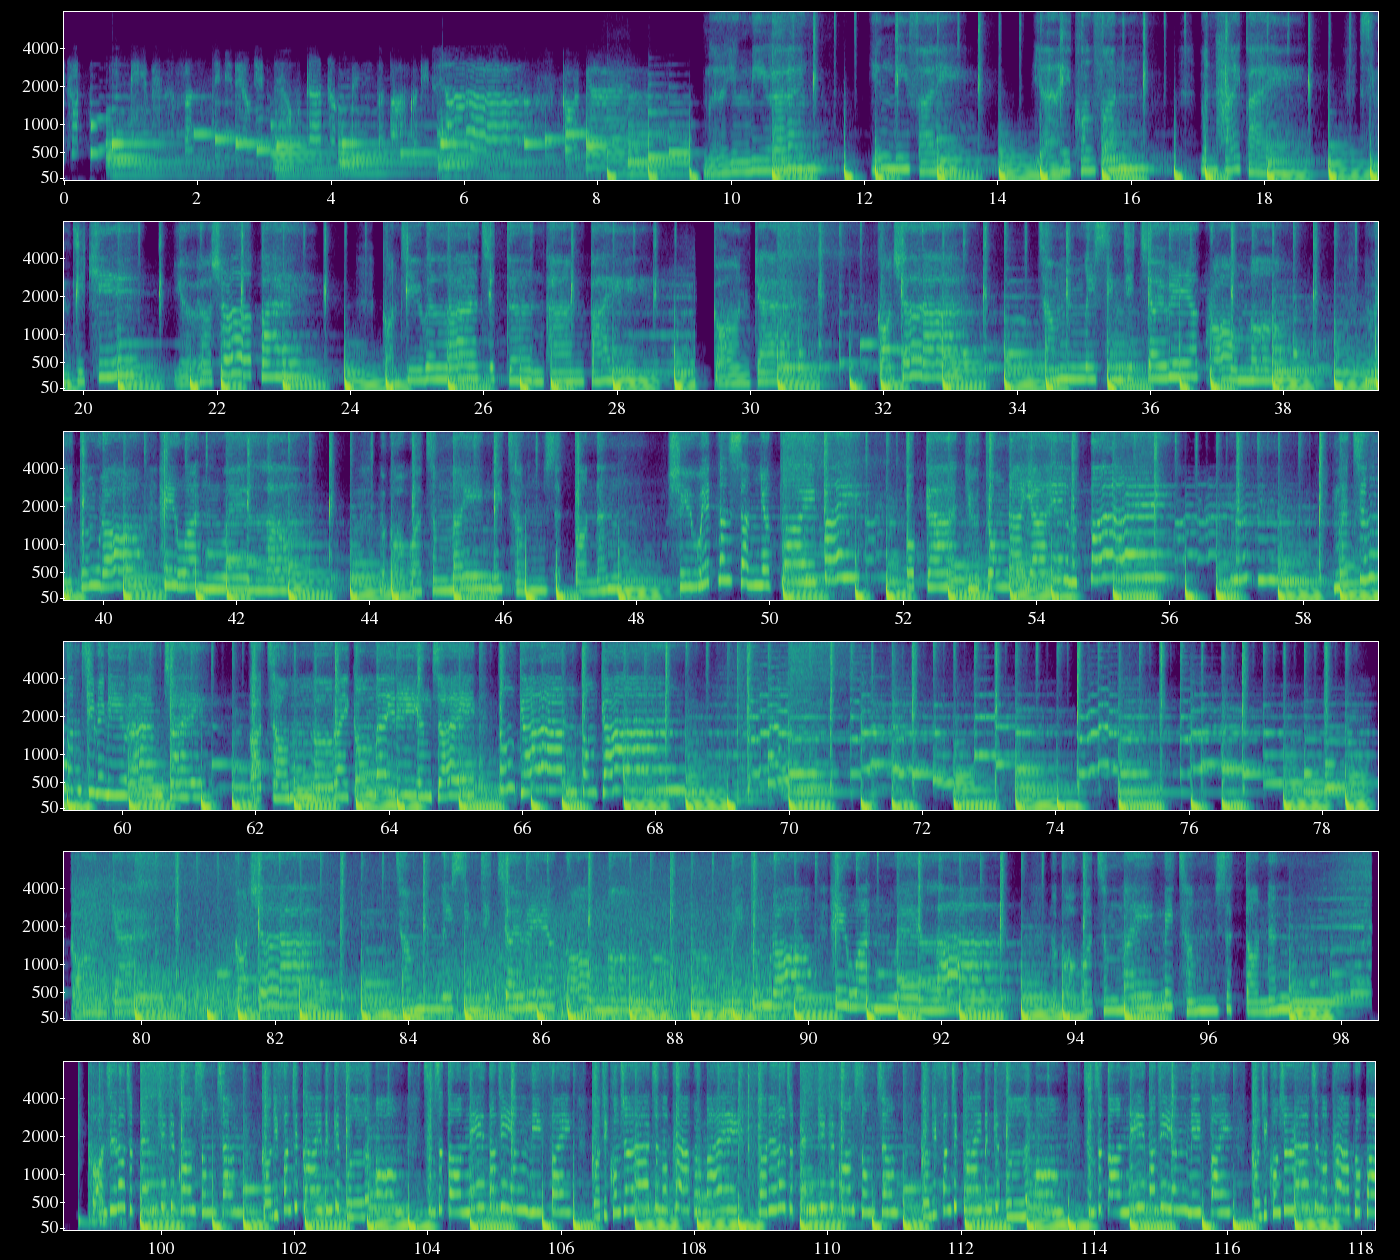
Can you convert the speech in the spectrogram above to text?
เป็นฝันที่มีแนวคิดแนวการทำสิ่งต่างๆก็ที่จะช้าก่อนเกินเมื่อยังมีแรงยังมีไฟ อย่าให้ความฝัน มันหายไป สิ่งที่คิดอย่ารอช้าไป ก่อนที่เวลาจะเดินผ่านไป ก่อนแก่ก่อนชราทำในสิ่งที่ใจเรียกร้องลงไม่ต้องรอให้วันเวลา มาบอกว่าทำไมไม่ทำสักตอนนั้น ชีวิตมันสั้นอย่าปล่อยไป โอกาสอยู่ตรง ไม่มีแรงใจ อาจทำอะไรก็ไม่ด้อย่างใจ ต้องการต้องการ ก่อนแก่ก่อนชราทำในสิ่งที่ใจเรียกร้องมอ สักตอนนั้น ก่อนที่เราจะเป็นแค่แค่ความทรงจำก่อนที่ฝันจะกลายเป็นแค่ฝุ่นละอองทำซะตอนนี้ตอนที่ยังมีไฟ ก่อนที่ความชราจะมาพรากเราไปก่อนที่เราจะเป็นแค่แค่ความทรงจำก่อนที่ฝันจะกลายเป็นแค่ฝุ่นละอองทำซะตอนนี้ตอนที่ยังมีไฟ ก่อนที่ความชราจะมาพรากเราไป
